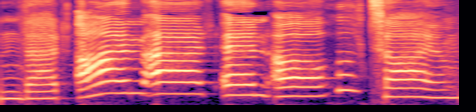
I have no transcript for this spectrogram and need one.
that I'm at an all time.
